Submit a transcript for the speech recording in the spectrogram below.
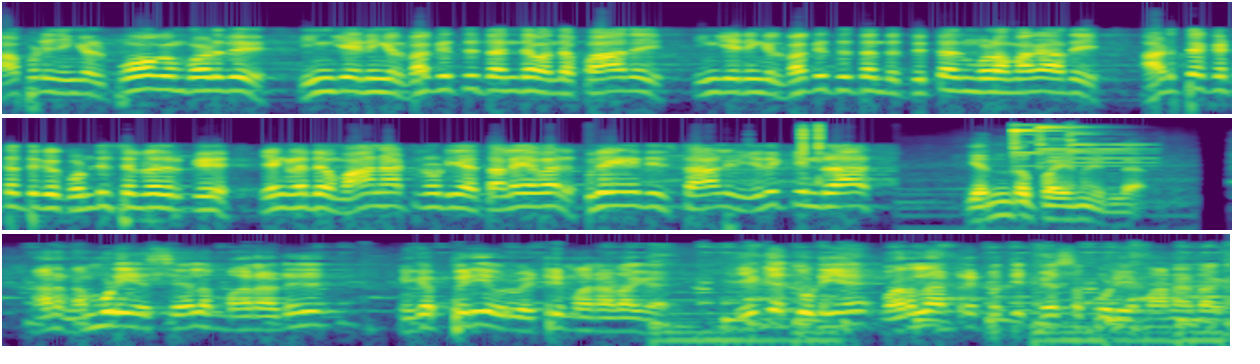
அப்படி நீங்கள் போகும் பொழுது இங்கே நீங்கள் வகுத்து தந்த அந்த பாதை இங்கே நீங்கள் வகுத்து தந்த திட்டம் மூலமாக அதை அடுத்த கட்டத்துக்கு கொண்டு செல்வதற்கு எங்களது மாநாட்டினுடைய தலைவர் உதயநிதி ஸ்டாலின் இருக்கின்றார். எந்த பயனும் இல்லை. ஆனா நம்முடைய சேலம் மாநாடு மிகப்பெரிய ஒரு வெற்றி மாநாடாக இயக்கத்துடைய வரலாற்றை பற்றி பேசக்கூடிய மாநாடாக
